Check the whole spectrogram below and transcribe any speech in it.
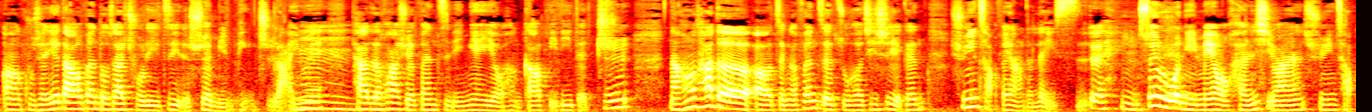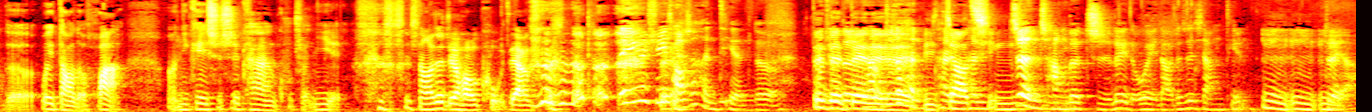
呃苦橙叶大部分都在处理自己的睡眠品质啦，因为它的化学分子里面也有很高比例的酯，然后它的呃整个分子的组合其实也跟薰衣草非常的类似。对，嗯，所以如果你没有很喜欢薰衣草的味道的话，嗯、你可以试试看苦橙叶，然后就觉得好苦这样子。对，因为薰衣草是很甜的，对我觉得对对它就是很很清很正常的脂类的味道，就是香甜。嗯嗯嗯，对啊，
